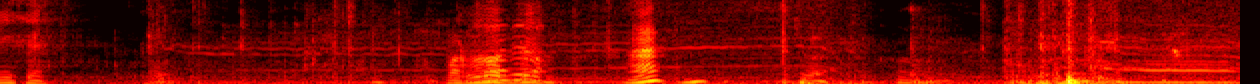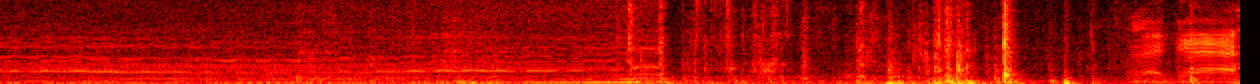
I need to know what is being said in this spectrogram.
Finish ya? Pak Coba, coba. Hah? Coba. Agak.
